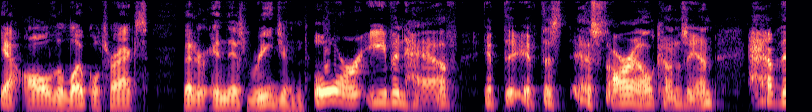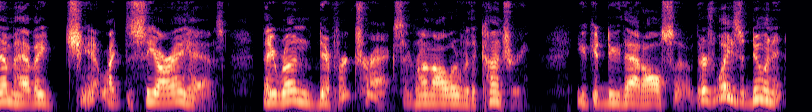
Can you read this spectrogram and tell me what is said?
yeah, all the local tracks that are in this region. or even have if the if the SRL comes in, have them have a chant like the CRA has. They run different tracks. They run all over the country. You could do that also. There's ways of doing it,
